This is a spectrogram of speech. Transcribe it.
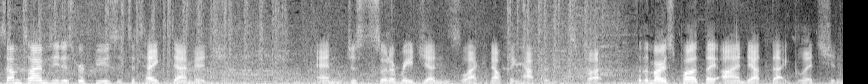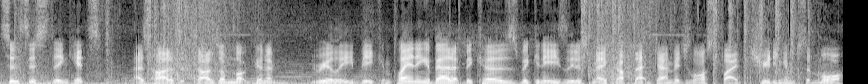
sometimes he just refuses to take damage, and just sort of regens like nothing happens, but for the most part, they ironed out that glitch, and since this thing hits as hard as it does, I'm not going to really be complaining about it because we can easily just make up that damage lost by shooting him some more.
